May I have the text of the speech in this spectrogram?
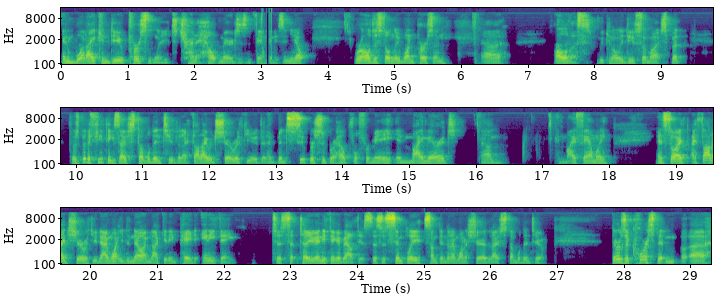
and what I can do personally to try to help marriages and families. And, you know, we're all just only one person, uh, all of us. We can only do so much. But there's been a few things I've stumbled into that I thought I would share with you that have been super, super helpful for me in my marriage, um, in my family and so I, I thought I'd share with you. Now, I want you to know I'm not getting paid anything to s- tell you anything about this. This is simply something that I want to share that I've stumbled into. There was a course that uh,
